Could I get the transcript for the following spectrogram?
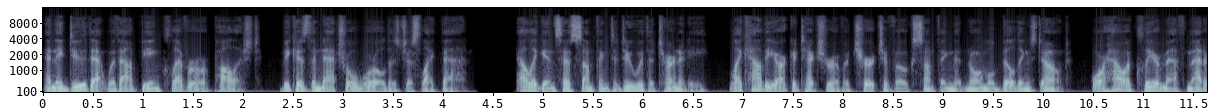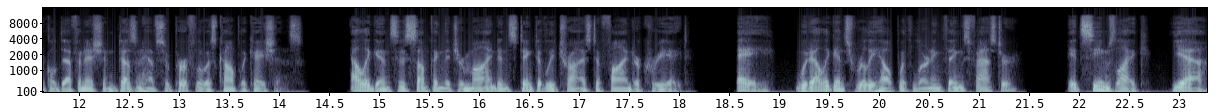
and they do that without being clever or polished, because the natural world is just like that. Elegance has something to do with eternity, like how the architecture of a church evokes something that normal buildings don't, or how a clear mathematical definition doesn't have superfluous complications. Elegance is something that your mind instinctively tries to find or create. A. Would elegance really help with learning things faster? It seems like, yeah,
